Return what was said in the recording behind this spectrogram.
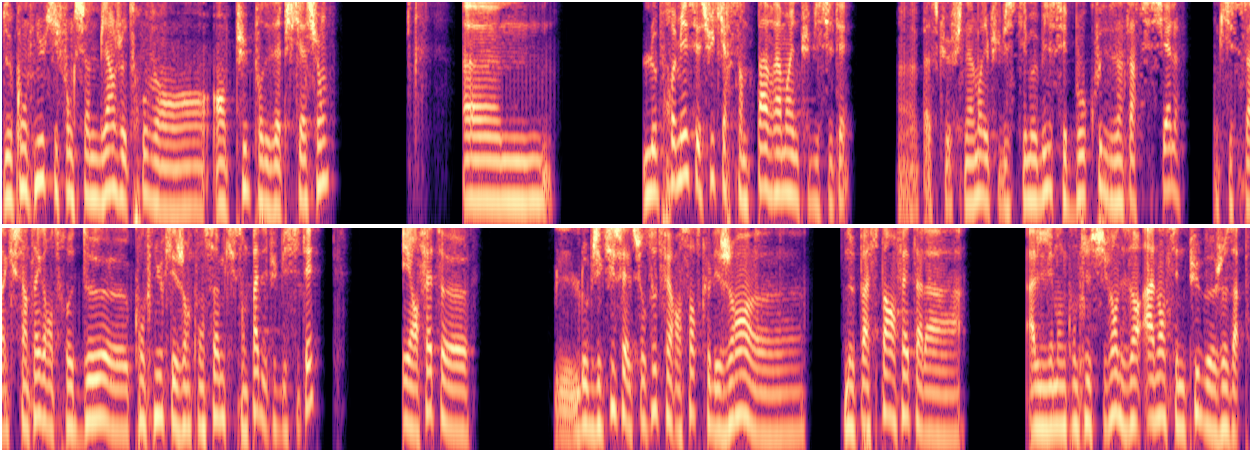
de contenu qui fonctionnent bien, je trouve, en, en pub pour des applications. le premier, c'est celui qui ressemble pas vraiment à une publicité. Euh, parce que finalement les publicités mobiles c'est beaucoup des interstitiels qui, s'intègrent entre deux euh, contenus que les gens consomment qui sont pas des publicités et en fait euh, l'objectif c'est surtout de faire en sorte que les gens ne passent pas en fait à la à l'élément de contenu suivant en disant ah non c'est une pub je zappe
